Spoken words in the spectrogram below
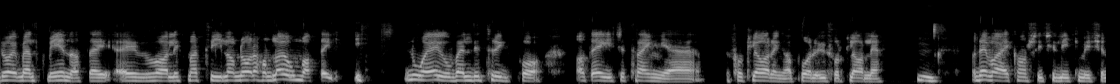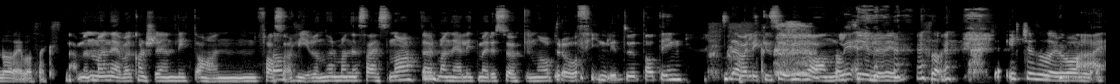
da jeg meldte meg inn, at jeg, jeg var litt mer tvilende. Det handler jo om at jeg nå er jeg jo veldig trygg på at jeg ikke trenger forklaringer på det uforklarlige. Mm. Og det var jeg kanskje ikke like mye når jeg var 16. Nei, men man er vel kanskje i en litt annen fase av livet når man er 16 òg, der man er litt mer søkende og prøver å finne litt ut av ting. Så det er vel ikke så uvanlig. ikke så uvanlig. Nei.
